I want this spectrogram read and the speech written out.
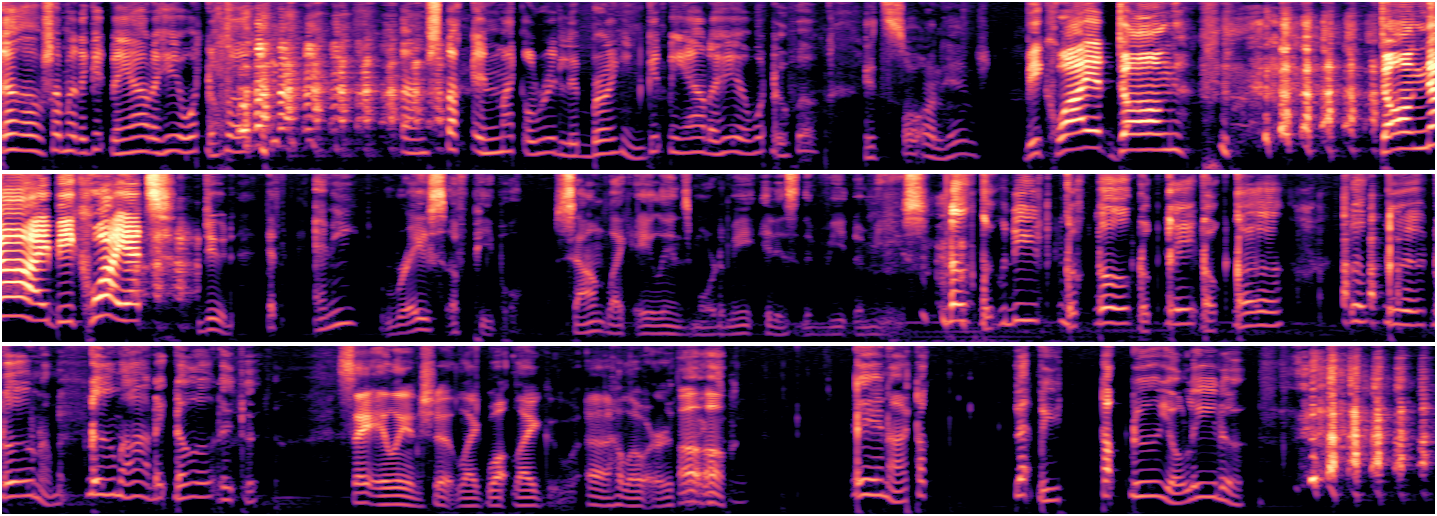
Oh, somebody get me out of here. What the fuck? I'm stuck in Michael Ridley brain. Get me out of here. What the fuck? It's so unhinged. Be quiet, Dong. Dong Nai, be quiet. Dude, if any race of people sound like aliens more to me, it is the Vietnamese. Say alien shit like what? Like uh, Hello Earth. Oh, oh. Then I talk. Let me talk to your leader.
